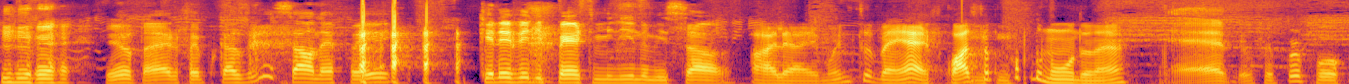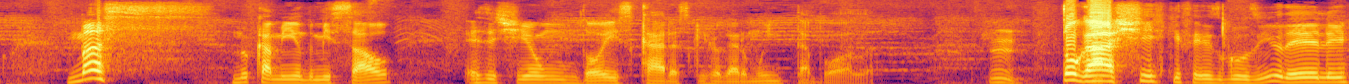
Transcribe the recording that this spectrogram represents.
Viu? Tá? Ele foi por causa do missal, né? Foi querer ver de perto o menino missal. Olha aí, muito bem. É, quase foi pro uhum. Copa do Mundo, né? É, viu? Foi por pouco. Mas, no caminho do missal, existiam dois caras que jogaram muita bola. Hum. Togashi, que fez o golzinho dele,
